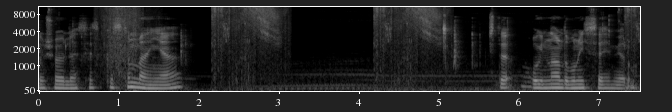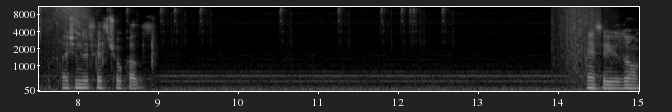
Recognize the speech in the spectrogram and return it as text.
Dur Şöyle sesi kıstım ben ya. İşte oyunlarda bunu hiç sevmiyorum. Ben şimdi ses çok az. Neyse %10.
